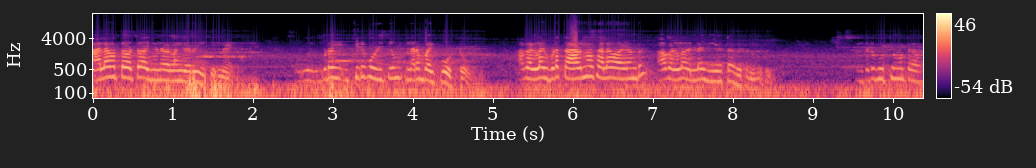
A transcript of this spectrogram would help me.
നാലാമത്തെ വട്ടം ഇങ്ങനെ വെള്ളം കയറി ഇവിടെ ഇച്ചിരി കുഴിക്കും നേരം പൈപ്പ് പൊട്ടും. ആ വെള്ളം ഇവിടെ താഴ്ന്ന സ്ഥലമായതുകൊണ്ട് ആ വെള്ളം എല്ലാം ഇങ്ങോട്ടാണ് വരുന്നത്. എന്തൊരു ബുദ്ധിമുട്ടാണ്.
